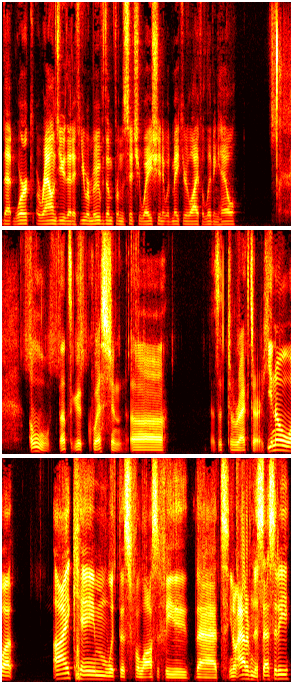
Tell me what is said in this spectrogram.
that work around you that if you remove them from the situation, it would make your life a living hell? Oh, that's a good question. Uh, as a director, you know what? I came with this philosophy that, you know, out of necessity,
